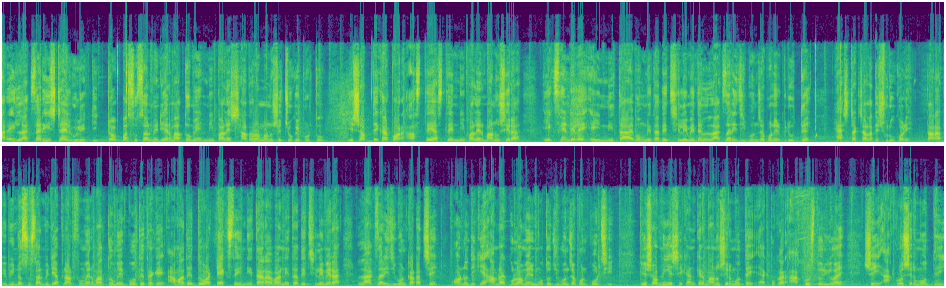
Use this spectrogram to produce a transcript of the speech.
আর এই লাক্সারি স্টাইলগুলি টিকটক বা সোশ্যাল মিডিয়ার মাধ্যমে নেপালের সাধারণ মানুষের চোখে পড়তো। এসব দেখার পর আস্তে আস্তে নেপালের মানুষেরা এক্স হ্যান্ডেলে এই নেতা এবং নেতাদের ছেলেমেয়েদের লাক্সারি জীবনযাপনের বিরুদ্ধে হ্যাশট্যাগ চালাতে শুরু করে। তারা বিভিন্ন সোশ্যাল মিডিয়া প্ল্যাটফর্মের মাধ্যমে বলতে থাকে, আমাদের দেওয়া ট্যাক্সে নেতারা বা নেতাদের ছেলেমেয়েরা লাক্সারি জীবন কাটাচ্ছে, অন্যদিকে আমরা গোলামের মতো জীবনযাপন করছি। এসব নিয়ে সেখানকার মানুষের মধ্যে এক প্রকার আক্রোশ তৈরি হয়। সেই আক্রোশের মধ্যেই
